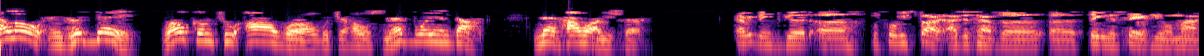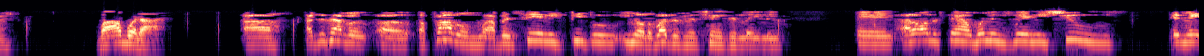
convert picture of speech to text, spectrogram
Hello and good day. Welcome to our world with your hosts Ned Boy and Doc. Ned, how are you, sir? Everything's good. Uh, before we start, I just have a, a thing to say, if you don't mind. Why would I? Uh, I just have a, a a problem. I've been seeing these people. You know, the weather's been changing lately, and I don't understand women's wearing these shoes, and they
